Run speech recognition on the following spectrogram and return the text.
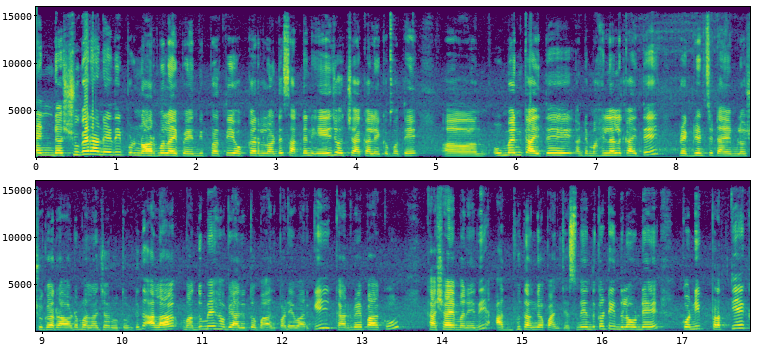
అండ్ షుగర్ అనేది ఇప్పుడు నార్మల్ అయిపోయింది ప్రతి ఒక్కరిలో. అంటే సర్టన్ ఏజ్ వచ్చాక లేకపోతే ఉమెన్కి అయితే అంటే మహిళలకు అయితే ప్రెగ్నెన్సీ టైంలో షుగర్ రావడం అలా జరుగుతుంటుంది. అలా మధుమేహ వ్యాధితో బాధపడే వారికి కరివేపాకు కషాయం అనేది అద్భుతంగా పనిచేస్తుంది. ఎందుకంటే ఇందులో ఉండే కొన్ని ప్రత్యేక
